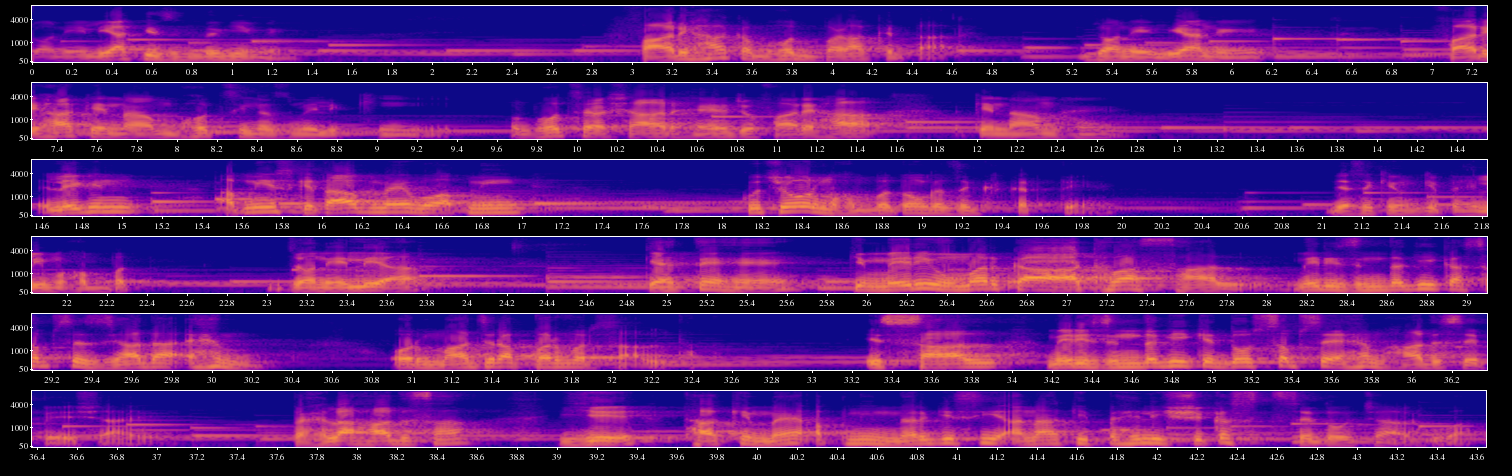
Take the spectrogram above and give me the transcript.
जॉनेलिया की ज़िंदगी में फारिहा का बहुत बड़ा किरदार है। जॉनेलिया ने फारिहा के नाम बहुत सी नज़में लिखी और बहुत से अशार हैं जो फारिहा के नाम हैं। लेकिन अपनी इस किताब में वो अपनी कुछ और मोहब्बतों का ज़िक्र करते हैं। जैसे कि उनकी पहली मोहब्बत जॉनेलिया कहते हैं कि मेरी उम्र का आठवां साल मेरी ज़िंदगी का सबसे ज़्यादा अहम और माजरा परवर साल था। इस साल मेरी ज़िंदगी के दो सबसे अहम हादसे पेश आए। पहला हादसा ये था कि मैं अपनी नरगिसी अना की पहली शिकस्त से दो चार हुआ,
